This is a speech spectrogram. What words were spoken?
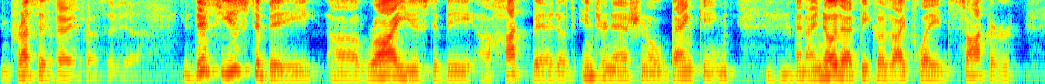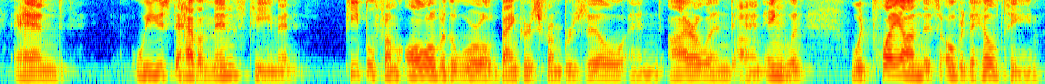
Impressive. Very impressive, yeah. This used to be, uh, Rye used to be a hotbed of international banking. And I know that because I played soccer and we used to have a men's team and people from all over the world, bankers from Brazil and Ireland and England, would play on this over the hill team.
